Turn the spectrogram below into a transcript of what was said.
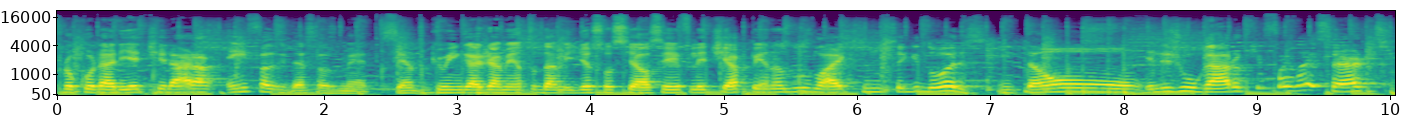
procuraria tirar a ênfase dessas metas, sendo que o engajamento da mídia social se refletia apenas nos likes e nos seguidores. Então, eles julgaram que foi mais certo,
